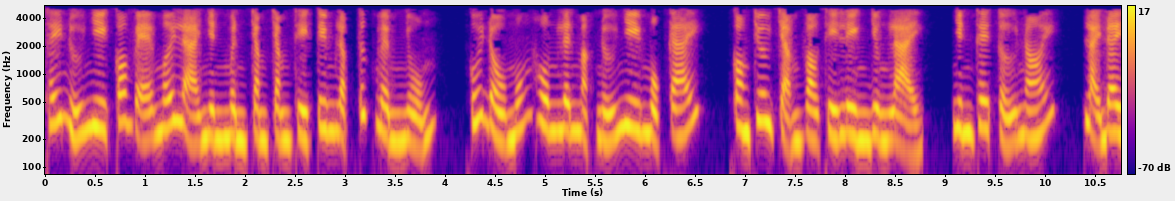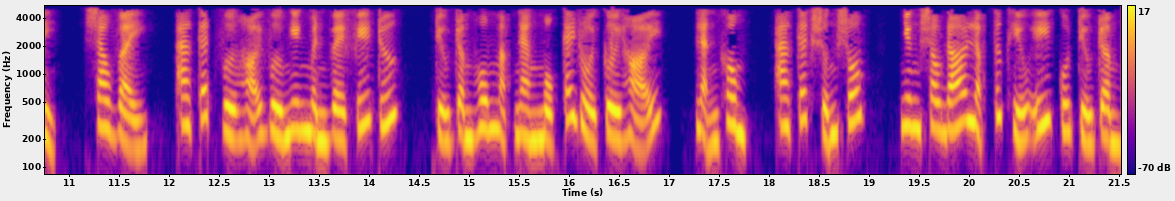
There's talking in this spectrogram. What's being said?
thấy nữ nhi có vẻ mới lạ nhìn mình chầm chầm thì tim lập tức mềm nhũn, cúi đầu muốn hôn lên mặt nữ nhi một cái, còn chưa chạm vào thì liền dừng lại, nhìn thê tử nói, lại đây, sao vậy, A Kết vừa hỏi vừa nghiêng mình về phía trước, Triệu Trầm hôn mặt nàng một cái rồi cười hỏi, lạnh không, A Kết sửng sốt, nhưng sau đó lập tức hiểu ý của Triệu Trầm,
